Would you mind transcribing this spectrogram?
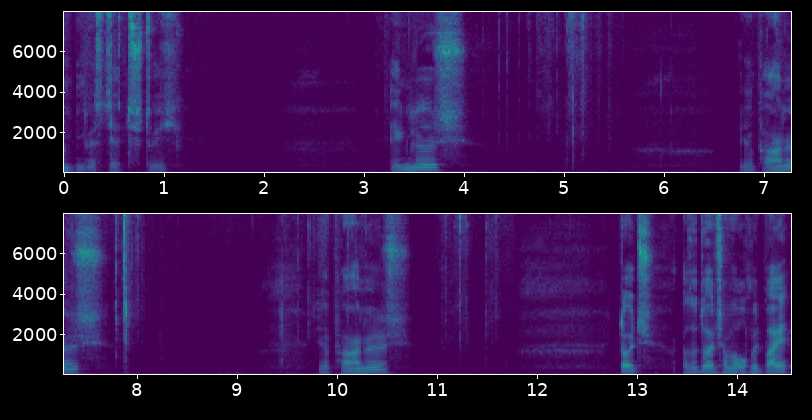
Unten ist der Strich. Englisch, Japanisch, Japanisch, Deutsch. Also Deutsch haben wir auch mit bei.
